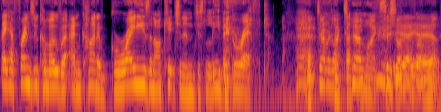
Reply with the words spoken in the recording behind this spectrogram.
they have friends who come over and kind of graze in our kitchen and just leave it bereft. Do you know what I mean? Like termites. It's like- Yeah, yeah, yeah.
